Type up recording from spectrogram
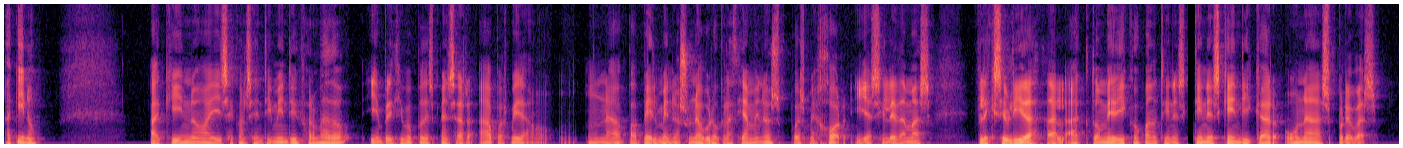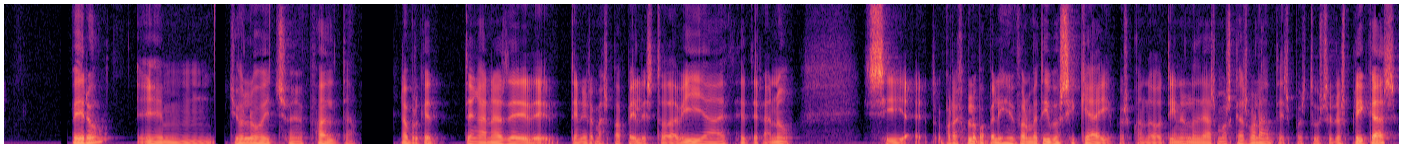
Aquí no. Aquí no hay ese consentimiento informado y en principio puedes pensar, ah, pues mira, una papel menos, una burocracia menos, pues mejor. Y así le da más flexibilidad al acto médico cuando tienes, tienes que indicar unas pruebas. Pero em, yo lo he hecho en falta. No porque tengan ganas de, tener más papeles todavía, etcétera. No. Si, por ejemplo, papeles informativos sí que hay. Pues cuando tiene lo de las moscas volantes, pues tú se lo explicas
